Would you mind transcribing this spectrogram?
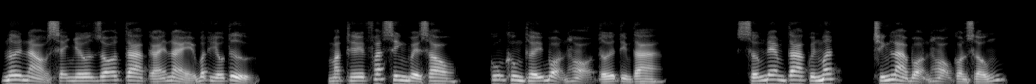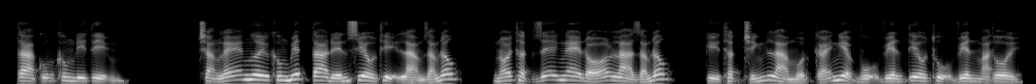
nơi nào sẽ nhớ rõ ta cái này bất hiếu tử. Mặt thế phát sinh về sau, cũng không thấy bọn họ tới tìm ta. Sớm đem ta quên mất, chính là bọn họ còn sống, ta cũng không đi tìm. Chẳng lẽ ngươi không biết ta đến siêu thị làm giám đốc, nói thật dễ nghe đó là giám đốc, kỳ thật chính là một cái nghiệp vụ viên tiêu thụ viên mà thôi.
